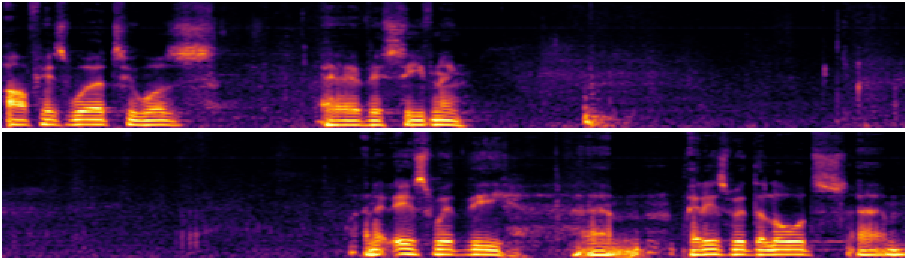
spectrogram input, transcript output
of His word to us uh, this evening. And it is with the um, it is with the Lord's um,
